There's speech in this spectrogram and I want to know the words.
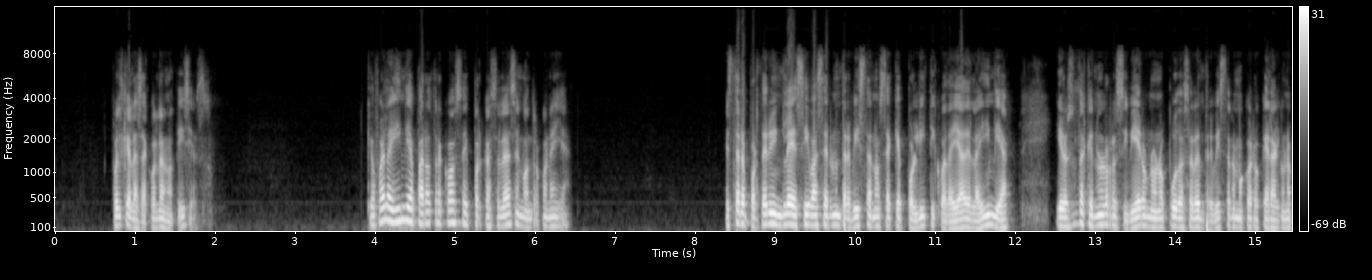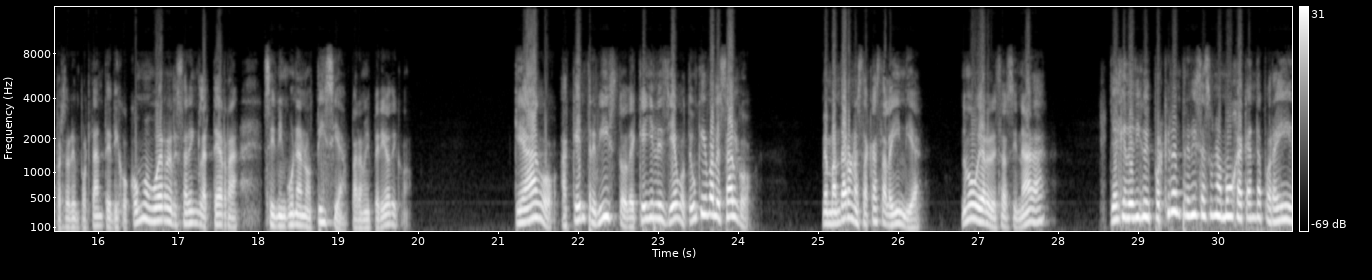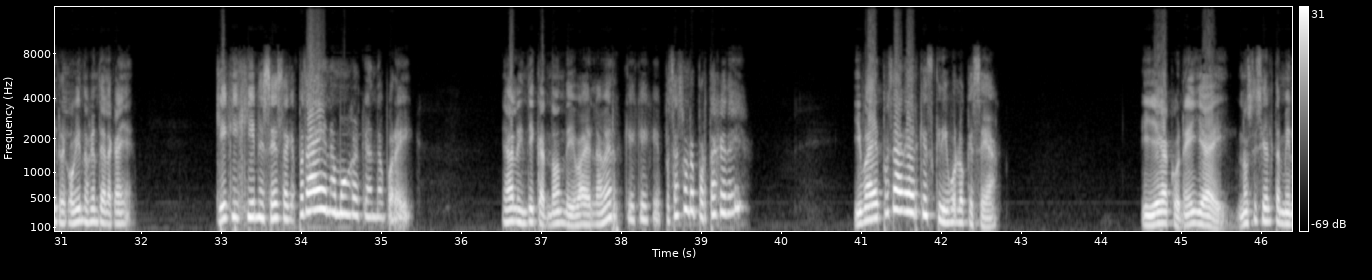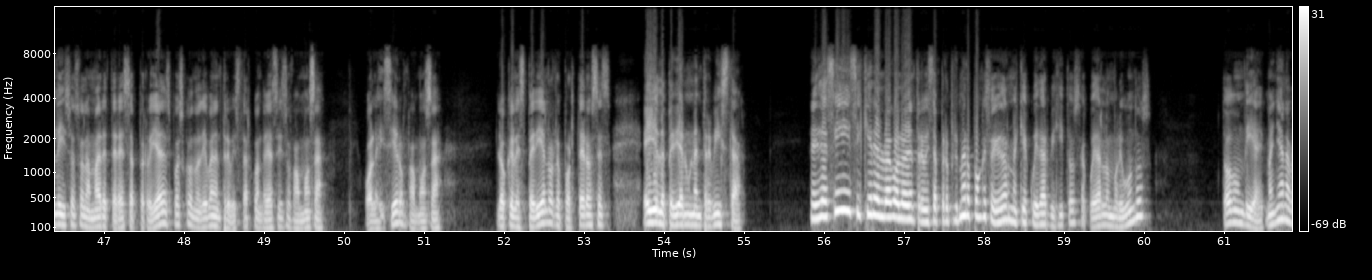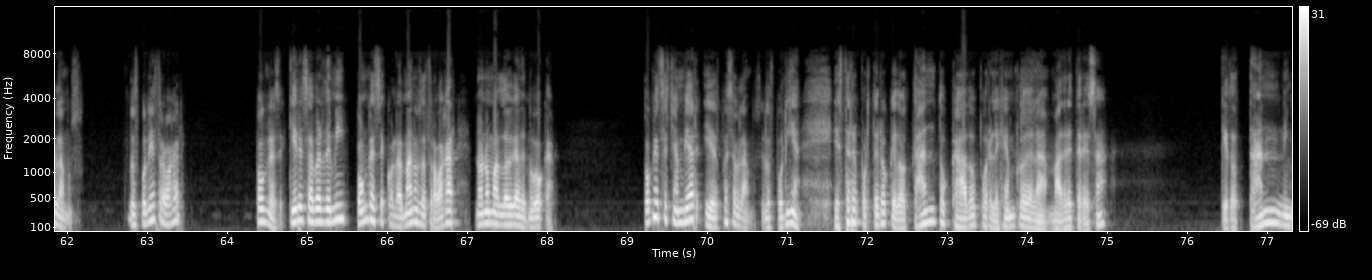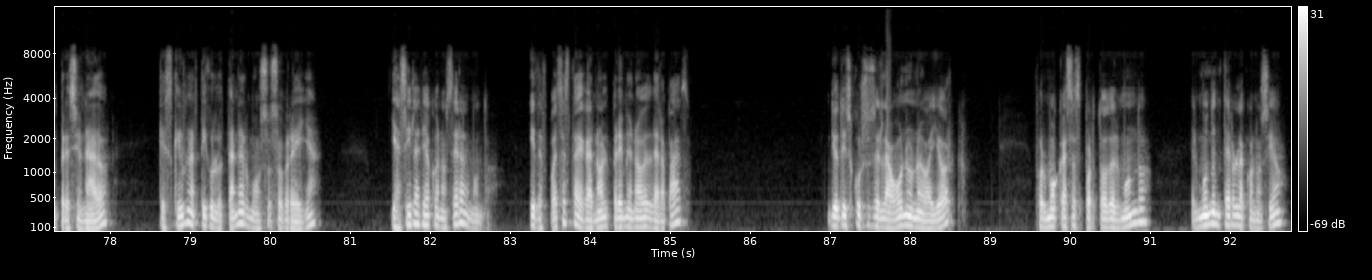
Fue el que la sacó en las noticias. Que fue a la India para otra cosa y por casualidad se encontró con ella. Este reportero inglés iba a hacer una entrevista no sé qué político de allá de la India y resulta que no lo recibieron o no pudo hacer la entrevista, no me acuerdo que era alguna persona importante. Dijo, ¿cómo voy a regresar a Inglaterra sin ninguna noticia para mi periódico? ¿Qué hago? ¿A qué entrevisto? ¿De qué les llevo? Tengo que llevarles algo. Me mandaron hasta acá, hasta la India. No me voy a regresar sin nada. Y alguien le dijo, ¿y por qué no entrevistas a una monja que anda por ahí recogiendo gente de la calle? ¿Qué, quién es esa? Pues hay una monja que anda por ahí. Ya le indican dónde iba él. A ver, ¿qué, qué, qué? Pues haz un reportaje de ella. Y va él, pues a ver qué escribo, lo que sea. Y llega con ella y no sé si él también le hizo eso a la Madre Teresa, pero ya después cuando le iban a entrevistar, cuando ella se hizo famosa, o la hicieron famosa, lo que les pedían los reporteros es, ellos le pedían una entrevista. Le dice, sí, si quiere luego lo de entrevista, pero primero póngase a ayudarme aquí a cuidar viejitos, a cuidar los moribundos. Todo un día. Y mañana hablamos. Los ponía a trabajar. Póngase. ¿Quiere saber de mí? Póngase con las manos a trabajar. No nomás lo oiga de mi boca. Pónganse a chambear y después hablamos. Y los ponía. Este reportero quedó tan tocado por el ejemplo de la Madre Teresa, quedó tan impresionado, que escribe un artículo tan hermoso sobre ella, y así la dio a conocer al mundo. Y después hasta ganó el Premio Nobel de la Paz. Dio discursos en la ONU en Nueva York, formó casas por todo el mundo, el mundo entero la conoció.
